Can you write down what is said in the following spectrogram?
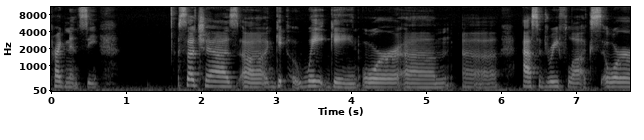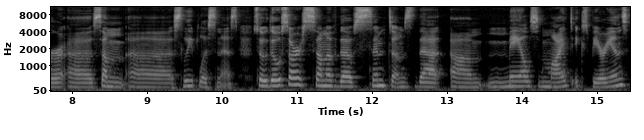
pregnancy such as uh, weight gain or um, uh, acid reflux or uh, some uh, sleeplessness. So, those are some of those symptoms that um, males might experience.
